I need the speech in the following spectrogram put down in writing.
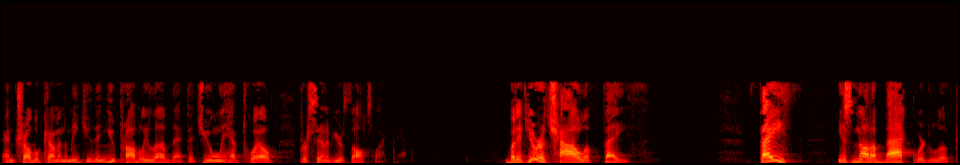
and trouble coming to meet you, then you probably love that, that you only have 12% of your thoughts like that. But if you're a child of faith, faith is not a backward look,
